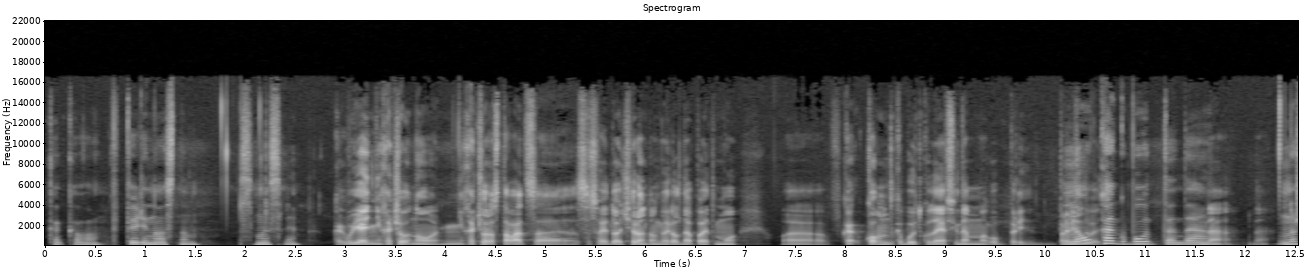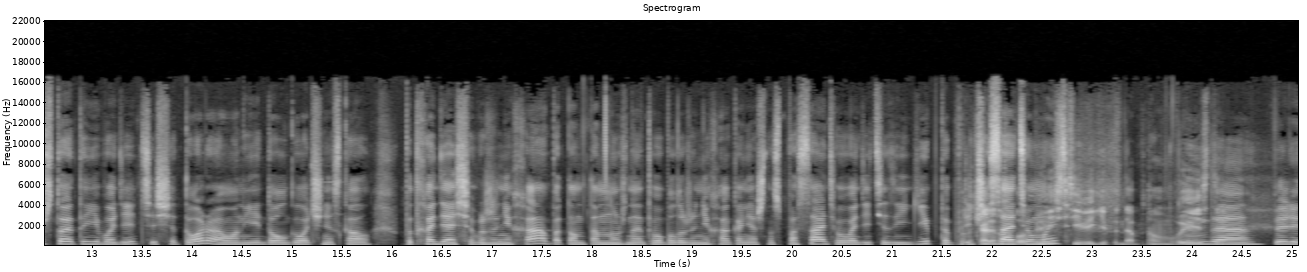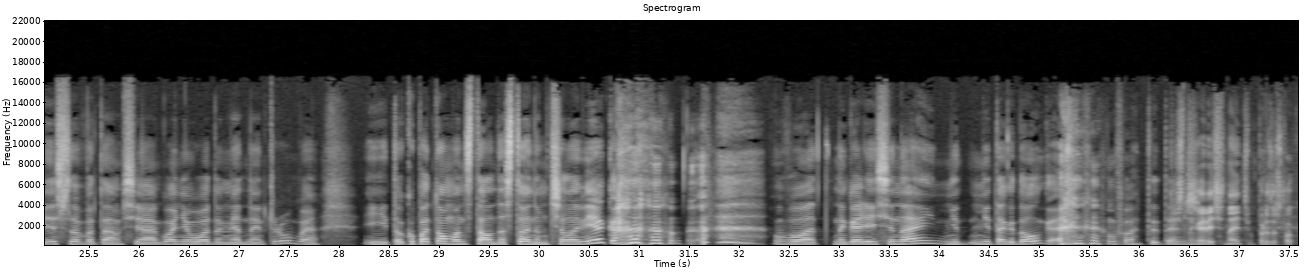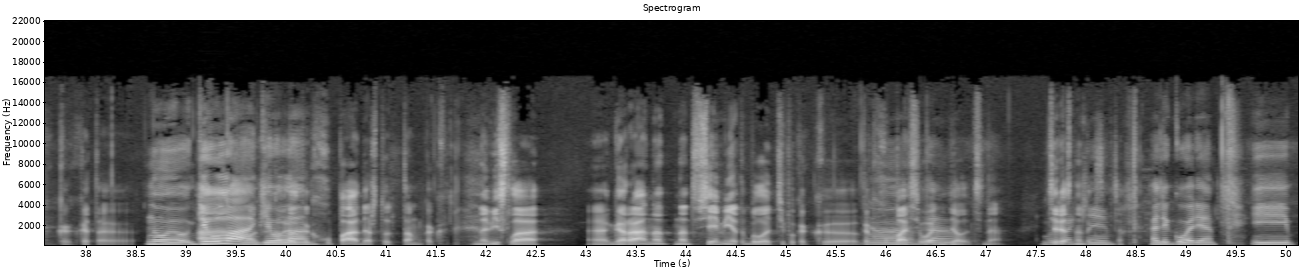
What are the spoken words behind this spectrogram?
как его, в переносном смысле. Как бы я не хочу, ну, не хочу расставаться со своей дочерью, он там говорил, да, поэтому комнатка будет, куда я всегда могу проведывать. Ну, как будто, да. Да. да. Ну что это его детище Тора, он ей долго очень искал подходящего жениха, потом там нужно этого было жениха, конечно, спасать, выводить из Египта, причесать, нужно было умыть. в Египет, да, потом вывести. Да, чтобы там все огонь и воду, медные трубы. И только потом он стал достойным человека. Вот, на горе Синай не, не так долго. Вот, и То есть на дальше. горе Синай типа, произошло как, как это... Ну, Геула, А, он же Геула. говорил, как хупа, да, что там как нависла э, гора над, над всеми, и это было типа как, э, как А, хупа сегодня да. делается, да. Вот Интересно такие. это, кстати. аллегория. И,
